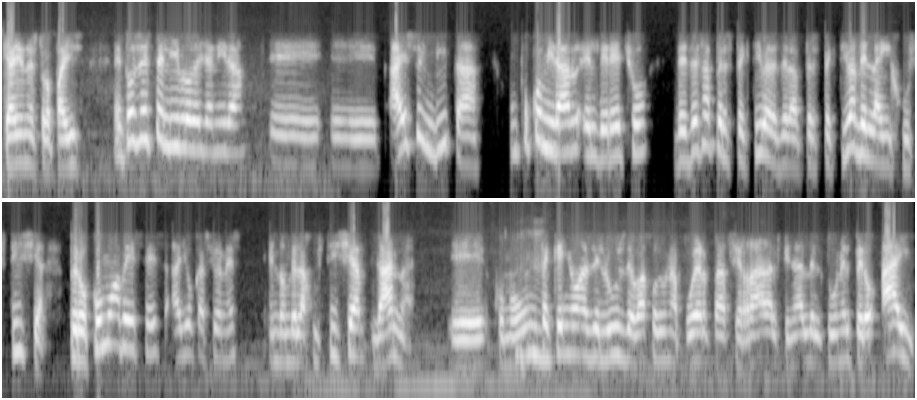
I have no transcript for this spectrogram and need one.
que hay en nuestro país. Entonces, este libro de Yanira eh, eh, a eso invita un poco a mirar el derecho desde esa perspectiva, desde la perspectiva de la injusticia, pero como a veces hay ocasiones en donde la justicia gana, eh, como un pequeño haz de luz debajo de una puerta cerrada al final del túnel, pero hay,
